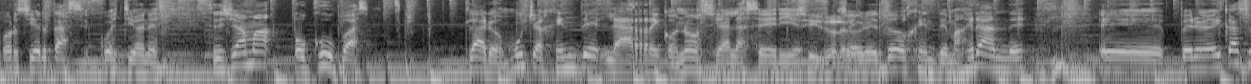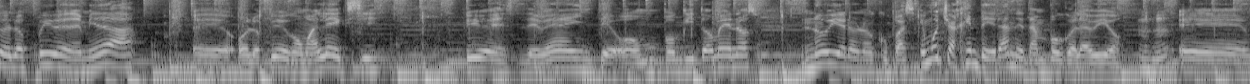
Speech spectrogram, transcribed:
por ciertas cuestiones. Se llama Ocupas. Claro, mucha gente la reconoce a la serie, Sí, vi. sobre todo gente más grande. Eh, pero en el caso de los pibes de mi edad, eh, o los pibes como Alexis, pibes de 20 o un poquito menos, no vieron Ocupas. Y mucha gente grande tampoco la vio. Eh,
